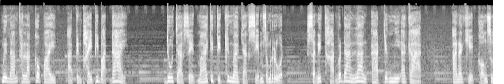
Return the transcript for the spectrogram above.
เมื่อน้ำทะลักเข้าไปอาจเป็นภัยพิบัติได้ ดูจากเศษไม้ที่ติดขึ้นมาจากเสียมสำรวจ สันนิษฐานว่าด้านล่างอาจยังมีอากาศ อาณาเขตของสุ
